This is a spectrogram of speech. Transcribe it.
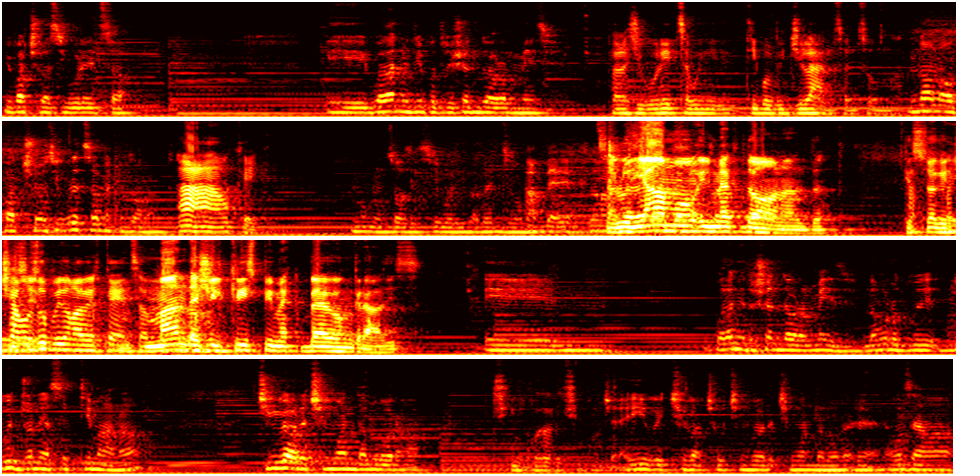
io faccio la sicurezza e guadagno tipo 300 euro al mese. Per la sicurezza, quindi tipo vigilanza, insomma. No, no, faccio sicurezza al McDonald's. Ah, ok. No, non so se si può dire, penso. Vabbè, no. Salutiamo il McDonald's. Che so che Facciamo ci sei. subito un'avvertenza. Mandaci il crispy McBacon gratis. E mm, guadagno 300 euro al mese, lavoro due, due giorni a settimana, 5,50 euro all'ora. 5,50 euro. Cioè io che ci faccio 5,50 euro all'ora, cioè una cosa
